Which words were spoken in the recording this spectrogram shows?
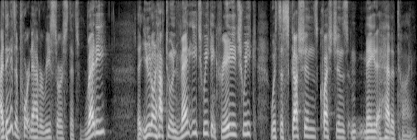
I think it's important to have a resource that's ready, that you don't have to invent each week and create each week with discussions, questions made ahead of time.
